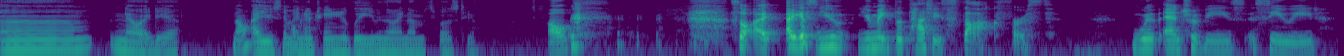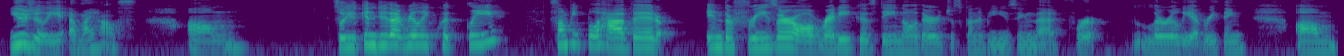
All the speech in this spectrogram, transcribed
Um, no idea. No. I use them Okay. interchangeably, even though I know I'm supposed to. Oh, okay. so I I guess you you make the dashi stock first with anchovies, seaweed, usually at my house. Um so you can do that really quickly. Some people have it in the freezer already because they know they're just going to be using that for literally everything. Um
